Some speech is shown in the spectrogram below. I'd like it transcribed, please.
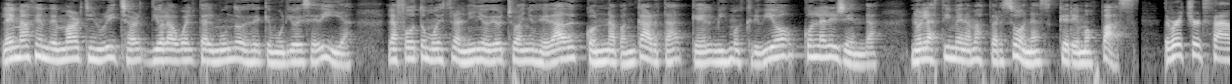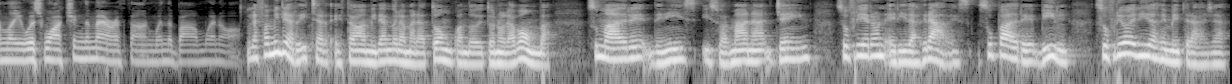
La imagen de Martin Richard dio la vuelta al mundo desde que murió ese día. La foto muestra al niño de 8 años de edad con una pancarta que él mismo escribió con la leyenda: No lastimen a más personas, queremos paz. La familia Richard estaba mirando la maratón cuando detonó la bomba. Su madre, Denise, y su hermana, Jane, sufrieron heridas graves. Su padre, Bill, sufrió heridas de metralla.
